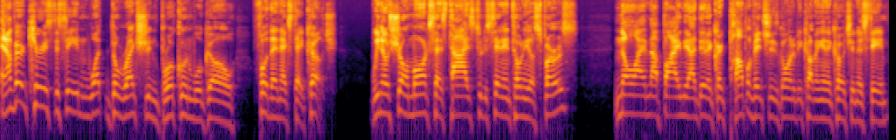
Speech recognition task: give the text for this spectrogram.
And I'm very curious to see in what direction Brooklyn will go for their next head coach. We know Sean Marks has ties to the San Antonio Spurs. No, I am not buying the idea that Gregg Popovich is going to be coming in and coaching this team.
